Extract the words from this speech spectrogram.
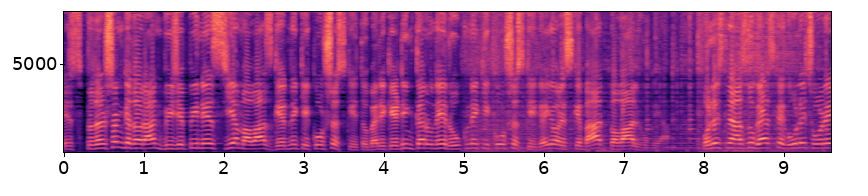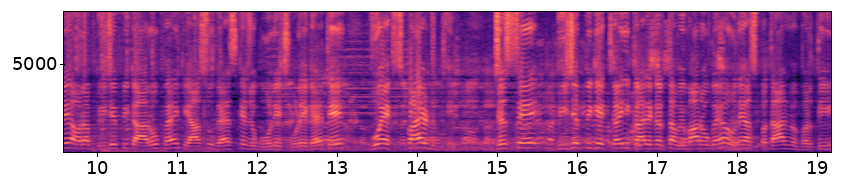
इस प्रदर्शन के दौरान बीजेपी ने सीएम आवाज़ घेरने की कोशिश की तो बैरिकेडिंग कर उन्हें रोकने की कोशिश की गई और इसके बाद बवाल हो गया। पुलिस ने आँसू गैस के गोले छोड़े और अब बीजेपी का आरोप है कि आँसू गैस के जो गोले छोड़े गए थे वो एक्सपायर्ड थे जिससे बीजेपी के कई कार्यकर्ता बीमार हो गए और उन्हें अस्पताल में भर्ती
